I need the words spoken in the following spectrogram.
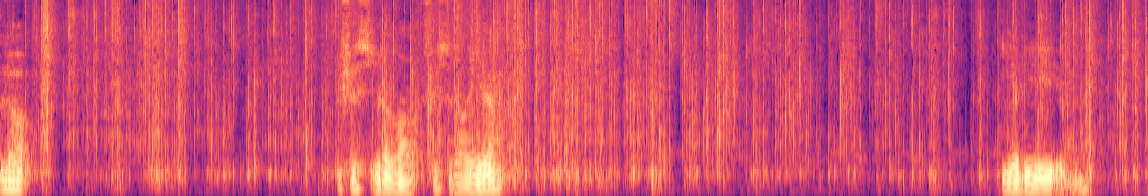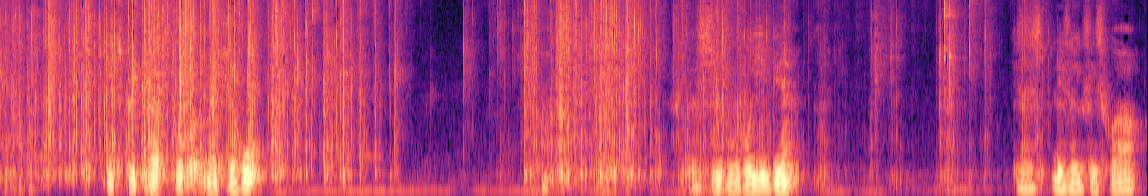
Là, châssis à l'avant, châssis à l'arrière. Il y a les, trucs là pour mettre les roues. Si vous voyez bien les accessoires.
